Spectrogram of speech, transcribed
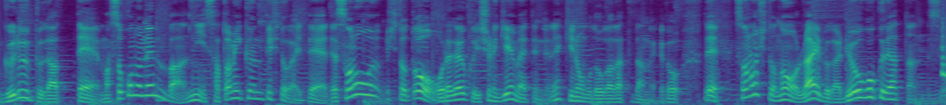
グループがあって、まあ、そこのメンバーにさとみくんって人がいてでその人と俺がよく一緒にゲームやってんだよね。昨日も動画上がってたんだけどでその人のライブが両国であったんですよ。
